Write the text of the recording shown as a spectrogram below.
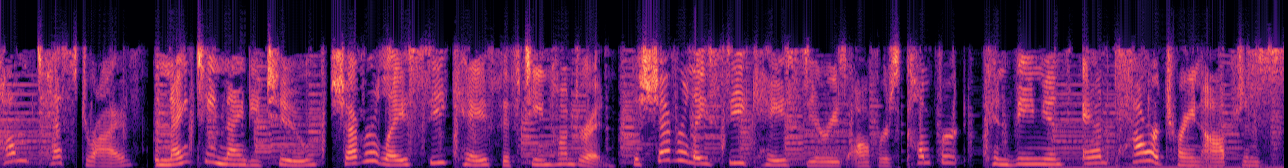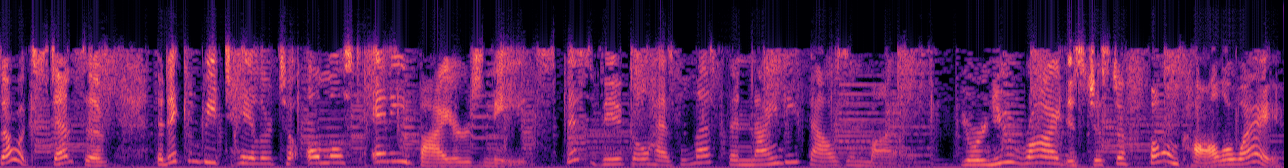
Come test drive the 1992 Chevrolet CK 1500. The Chevrolet CK series offers comfort, convenience, and powertrain options so extensive that it can be tailored to almost any buyer's needs. This vehicle has less than 90,000 miles. Your new ride is just a phone call away.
